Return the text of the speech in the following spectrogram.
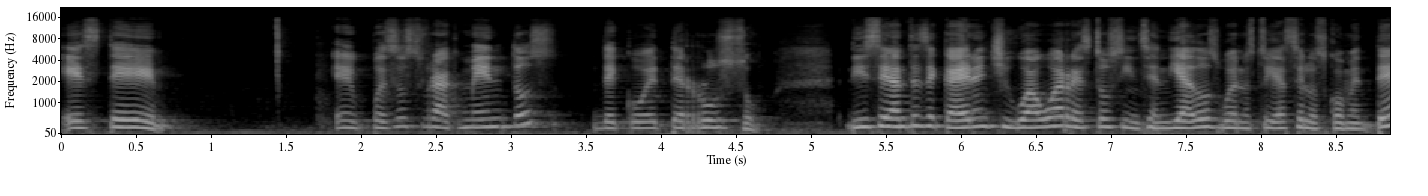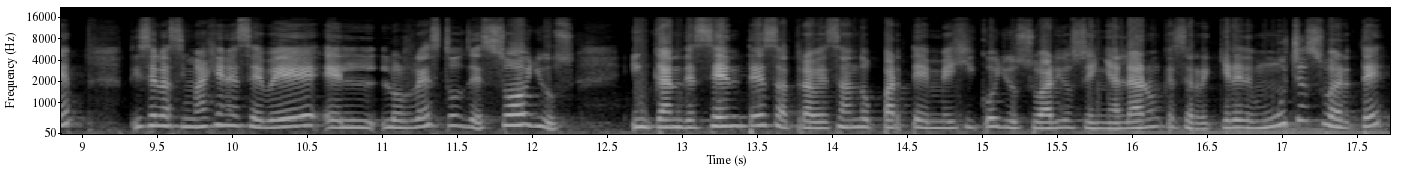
este, eh, pues esos fragmentos de cohete ruso. Dice, antes de caer en Chihuahua, restos incendiados, bueno, esto ya se los comenté. Dice, las imágenes se ve los restos de Soyuz incandescentes atravesando parte de México y usuarios señalaron que se requiere de mucha suerte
